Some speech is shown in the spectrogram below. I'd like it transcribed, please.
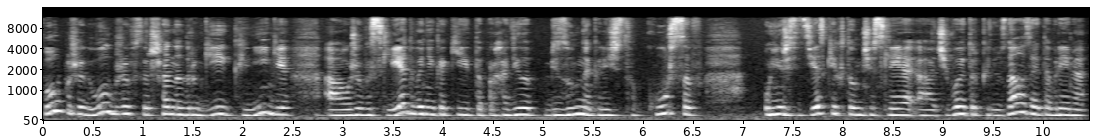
глубже, глубже в совершенно другие книги, а уже в исследования какие-то, проходила безумное количество курсов, университетских в том числе, а, чего я только не узнала за это время.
